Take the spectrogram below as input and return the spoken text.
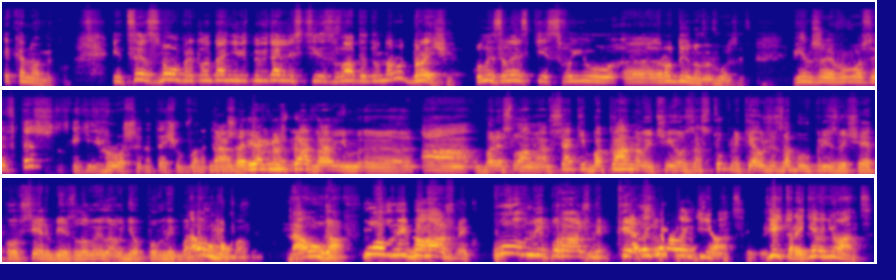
економіку. І це знову прикладання відповідальності з влади до народу. До речі, коли Зеленський свою е, родину вивозив, він же вивозив теж якісь гроші на те, щоб вони там Да, навірно ж, да, дав їм. е, А Бориславе, а всякі Баканови чи його заступник, я вже забув прізвище, якого в Сербії зловили, а у нього повний багато. Наумов. Був. Да, повний багажник, повний багажник Але є маленький нюанс. Віктора, є нюанс.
